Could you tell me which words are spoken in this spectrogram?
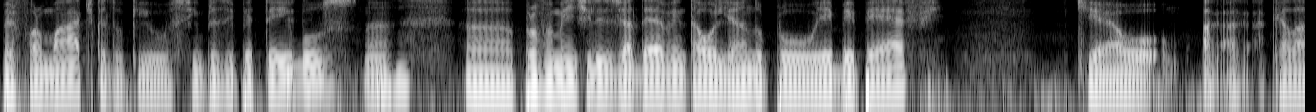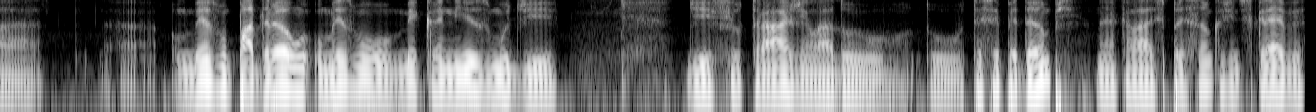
performática do que o simples IP tables, né? Uhum. Ah, provavelmente eles já devem estar olhando para o eBPF, que é o, a- a- aquela, o mesmo padrão, o mesmo mecanismo de, de filtragem lá do, do TCP dump, né? aquela expressão que a gente escreve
